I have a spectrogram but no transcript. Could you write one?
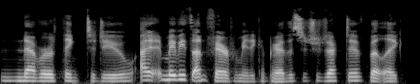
never think to do. I, maybe it's unfair for me to compare this to True Detective, but like,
